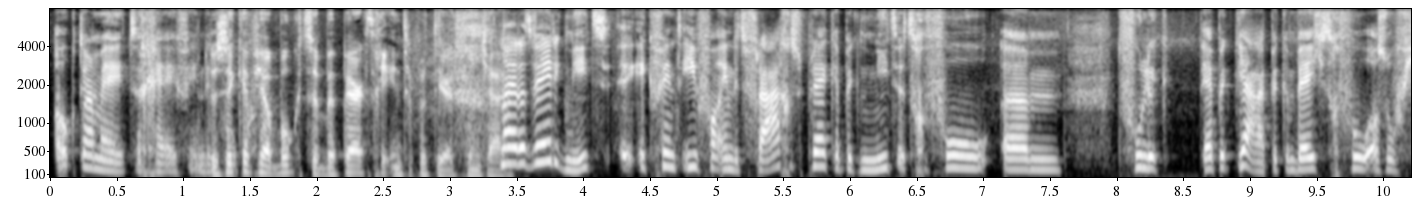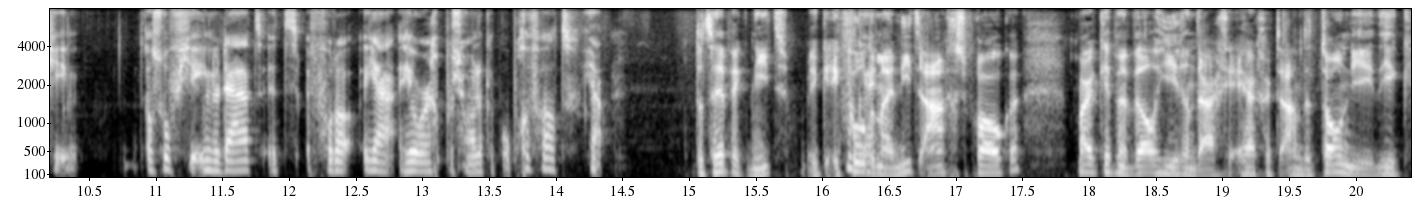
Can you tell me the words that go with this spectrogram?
ook daarmee te geven. In dus ik heb jouw boek te beperkt geïnterpreteerd, vind jij? Nee, dat weet ik niet. Ik vind in ieder geval in dit vraaggesprek... heb ik niet het gevoel... Um, voel ik, heb ik, ja, heb ik een beetje het gevoel alsof je, alsof je inderdaad... het vooral ja, heel erg persoonlijk hebt opgevat. Ja. Dat heb ik niet. Ik, ik voelde mij niet aangesproken. Maar ik heb me wel hier en daar geërgerd aan de toon die, die, ik,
